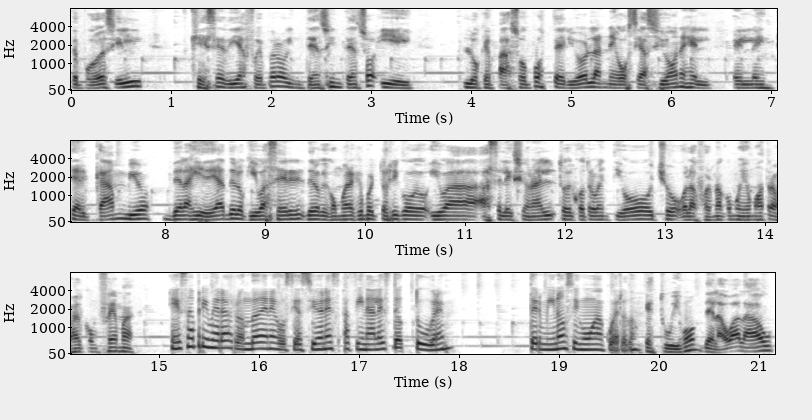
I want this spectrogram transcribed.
te puedo decir que ese día fue pero intenso, intenso y lo que pasó posterior, las negociaciones, el, el, intercambio de las ideas de lo que iba a ser, de lo que como era que Puerto Rico iba a seleccionar todo el 428 o la forma como íbamos a trabajar con FEMA. Esa primera ronda de negociaciones a finales de octubre terminó sin un acuerdo. Estuvimos de lado a lado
